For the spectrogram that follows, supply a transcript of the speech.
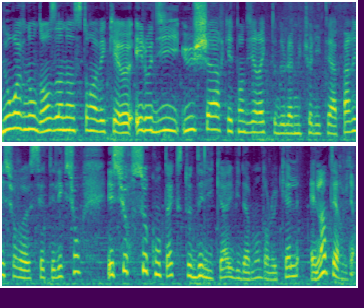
Nous revenons dans un instant avec euh, Elodie Huchard qui est en direct de la mutualité à Paris sur euh, cette élection et sur ce contexte délicat évidemment dans lequel elle intervient.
